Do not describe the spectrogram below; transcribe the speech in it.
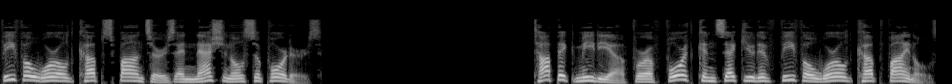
FIFA World Cup sponsors and national supporters. Topic media For a fourth consecutive FIFA World Cup finals,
